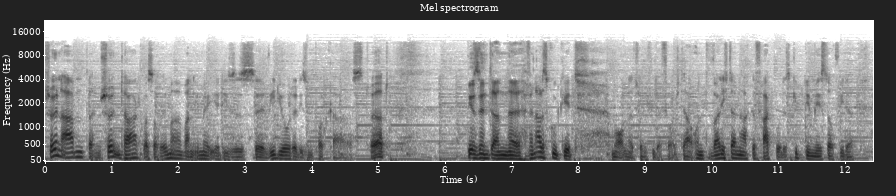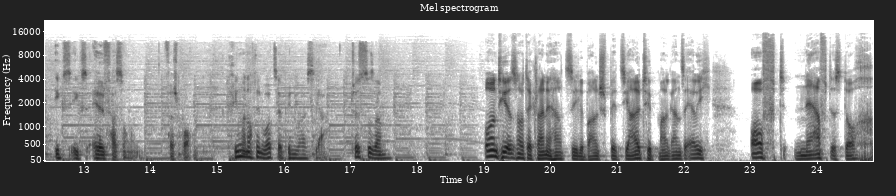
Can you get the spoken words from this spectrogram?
schönen Abend, einen schönen Tag, was auch immer, wann immer ihr dieses äh, Video oder diesen Podcast hört. Wir sind dann, äh, wenn alles gut geht, morgen natürlich wieder für euch da. Und weil ich danach gefragt wurde, es gibt demnächst auch wieder XXL-Fassungen. Versprochen. Kriegen wir noch den WhatsApp-Hinweis? Ja. Tschüss zusammen. Und hier ist noch der kleine Herz-Seele-Ball-Spezialtipp. Mal ganz ehrlich, oft nervt es doch,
